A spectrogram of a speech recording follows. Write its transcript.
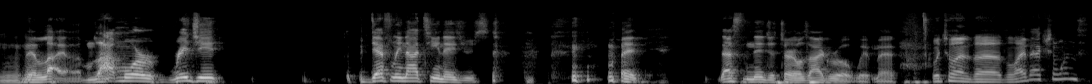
Mm-hmm. They're a lot, a lot more rigid. Definitely not teenagers, but that's the Ninja Turtles I grew up with, man. Which one? The the live action ones?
